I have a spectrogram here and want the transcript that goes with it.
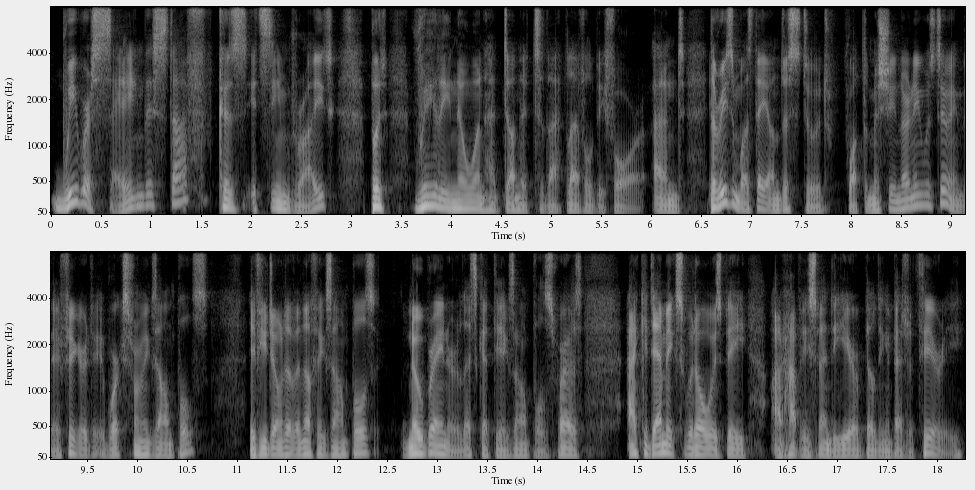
we were saying this stuff because it seemed right, but really no one had done it to that level before. And the reason was they understood what the machine learning was doing. They figured it works from examples. If you don't have enough examples, no brainer, let's get the examples. Whereas academics would always be, I'm happy to spend a year building a better theory.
